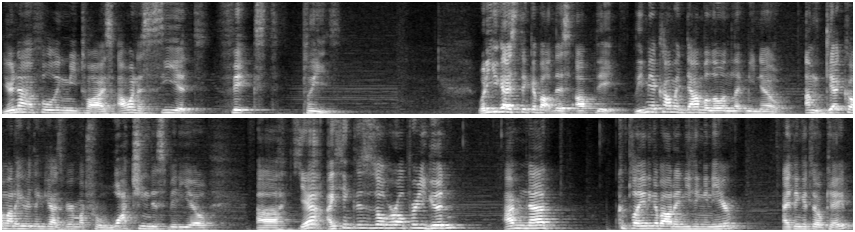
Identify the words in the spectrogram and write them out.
You're not fooling me twice. I want to see it fixed, please. What do you guys think about this update? Leave me a comment down below and let me know. I'm Gekko, I'm out of here. Thank you guys very much for watching this video. Uh, yeah, I think this is overall pretty good. I'm not complaining about anything in here. I think it's okay.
